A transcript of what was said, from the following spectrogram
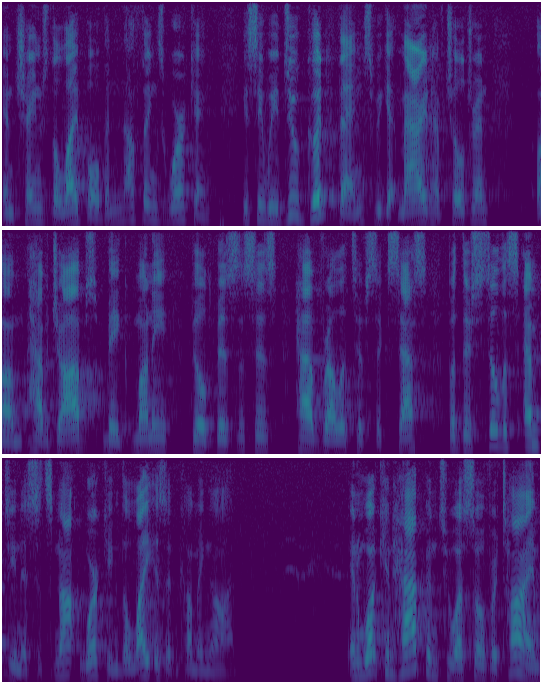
and change the light bulb and nothing's working. You see, we do good things. We get married, have children, um, have jobs, make money, build businesses, have relative success, but there's still this emptiness. It's not working. The light isn't coming on. And what can happen to us over time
